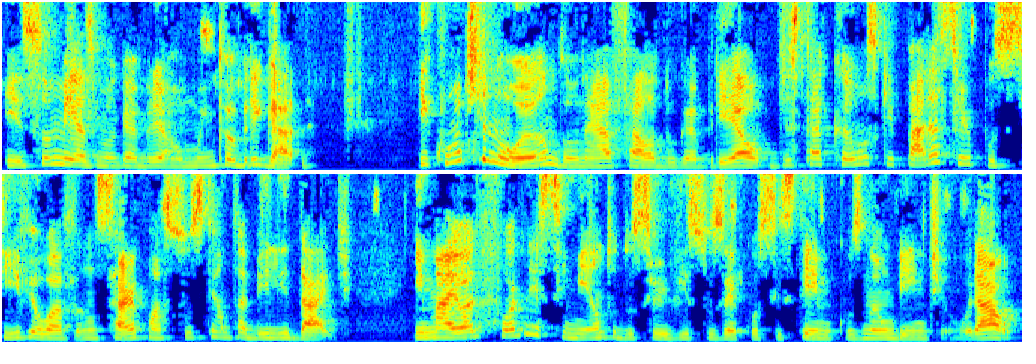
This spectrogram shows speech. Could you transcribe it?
Isso mesmo, Gabriel, muito obrigada. E continuando né, a fala do Gabriel, destacamos que para ser possível avançar com a sustentabilidade e maior fornecimento dos serviços ecossistêmicos no ambiente rural,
